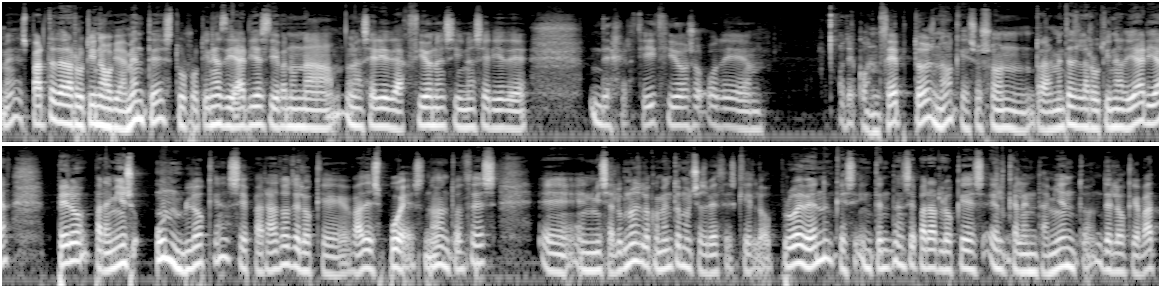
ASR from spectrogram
¿eh? Es parte de la rutina, obviamente. Tus rutinas diarias llevan una, una serie de acciones y una serie de, de ejercicios o de, o de conceptos, ¿no? que eso son realmente es la rutina diaria, pero para mí es un bloque separado de lo que va después. ¿no? Entonces, eh, en mis alumnos lo comento muchas veces, que lo prueben, que intenten separar lo que es el calentamiento de lo que va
